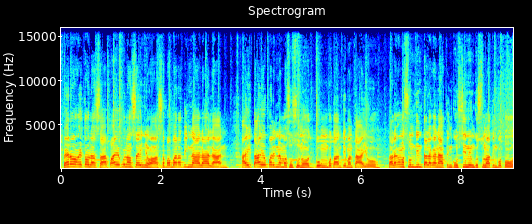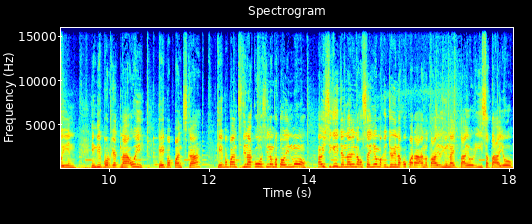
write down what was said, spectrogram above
Pero ito Lasa, payo ko lang sa inyo ha, sa paparating na halalan ay tayo pa rin ang masusunod kung botante man tayo. Talagang sundin talaga natin kung sino yung gusto natin botohin. Hindi porket na, uy, K-pop fans ka, K-pop din ako, sinong botohin mo? Ay sige, dyan na rin ako sa inyo, makijoin ako para ano tayo, unite tayo or isa tayo.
